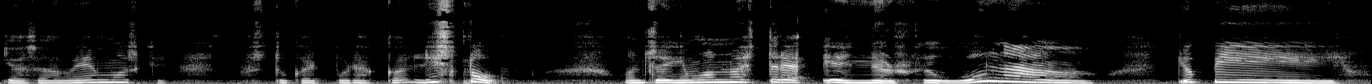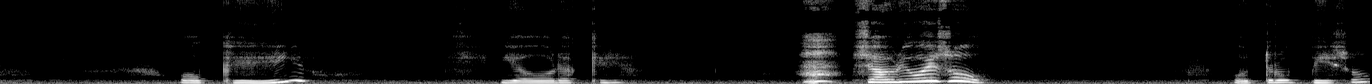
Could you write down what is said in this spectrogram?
Ya sabemos que nos toca ir por acá. ¡Listo! Conseguimos nuestra energía. ¡Yupi! Ok. ¿Y ahora qué? ¡Ah! ¡Se abrió eso! ¿Otro piso?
